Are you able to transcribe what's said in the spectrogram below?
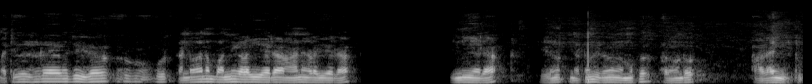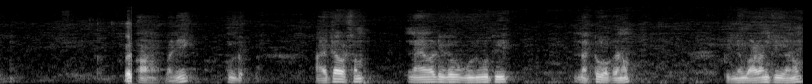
മറ്റു കൃഷികളെ വെച്ച് ഇത് കണ്ടമാനം പന്നി കളയുകയില്ല ആന കളയുകയില്ല ഇനിയില ഇത് നട്ടുന്നിരുന്ന് നമുക്ക് അതുകൊണ്ട് ആദായം കിട്ടും. ആ പണി ഉണ്ട്. ആദ്യത്തെ വർഷം നയമായിട്ട് ഇത് കുഴികുത്തി നട്ടു വെക്കണം. പിന്നെ വളം ചെയ്യണം.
